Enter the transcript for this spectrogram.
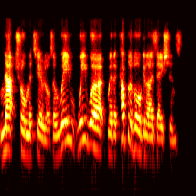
natural materials and we we work with a couple of organizations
